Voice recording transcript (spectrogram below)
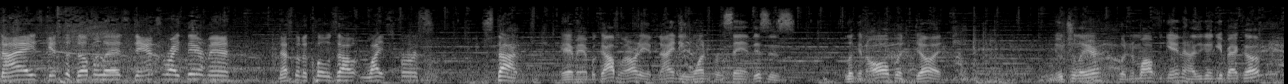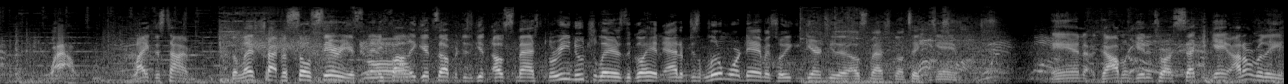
Nice. Gets the double edge dance right there, man. And that's going to close out Light's first stock. Yeah, man, but Goblin already at 91%. This is looking all but done. Neutral air, putting him off again. How's he going to get back up? Wow. Light this time. The ledge trap is so serious, and then he Oh. finally gets up and just gets up smashed. Three neutral airs to go ahead and add up just a little more damage so he can guarantee that up smash is going to take the game. And Goblin get into our second game. I don't really,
